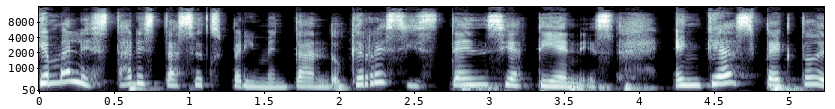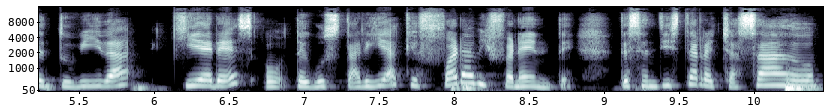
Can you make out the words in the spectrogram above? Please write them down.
¿Qué malestar estás experimentando? ¿Qué resistencia tienes? ¿En qué aspecto de tu vida quieres o te gustaría que fuera diferente? ¿Te sentiste rechazado?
